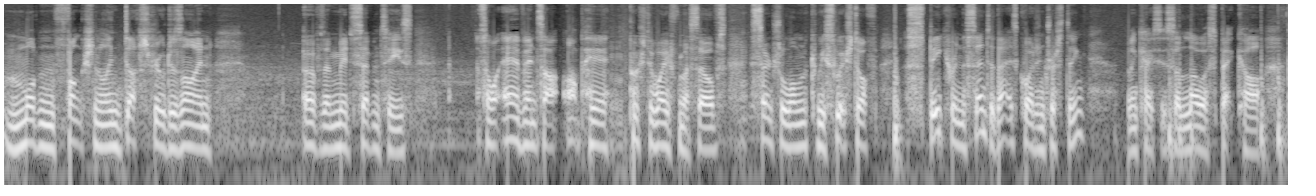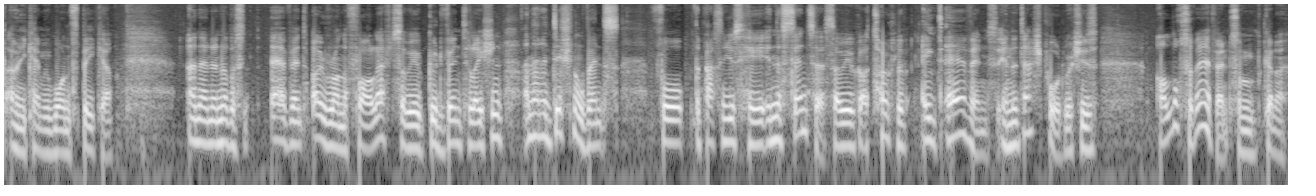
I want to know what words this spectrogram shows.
modern, functional, industrial design of the mid 70s so our air vents are up here, pushed away from ourselves. Central one can be switched off. A speaker in the center, that is quite interesting, in case it's a lower spec car that only came with one speaker. And then another air vent over on the far left, so we have good ventilation, and then additional vents for the passengers here in the center. So we've got a total of eight air vents in the dashboard, which is a lot of air vents, I'm gonna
